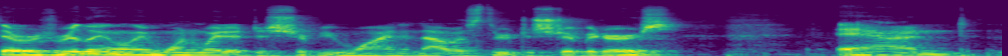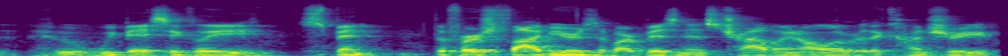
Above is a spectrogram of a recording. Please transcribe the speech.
there was really only one way to distribute wine, and that was through distributors. And who we basically spent the first five years of our business traveling all over the country,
